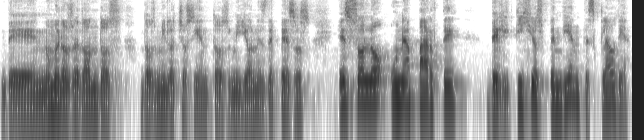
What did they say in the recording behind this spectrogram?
de números redondos, 2.800 millones de pesos, es solo una parte de litigios pendientes, Claudia.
